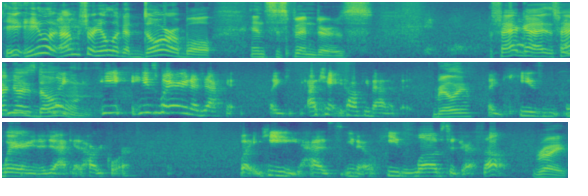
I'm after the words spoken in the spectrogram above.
He he look. I'm sure he'll look adorable in suspenders. Fat guys. Fat He's, guys don't. Like, he he's wearing a jacket. Like I can't talk him out of it. really. Like he's wearing a jacket, hardcore. But he has, you know, he loves to dress up. Right.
